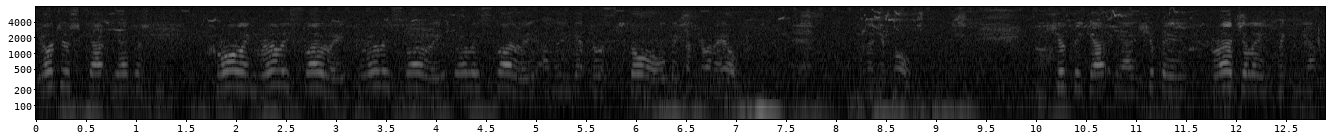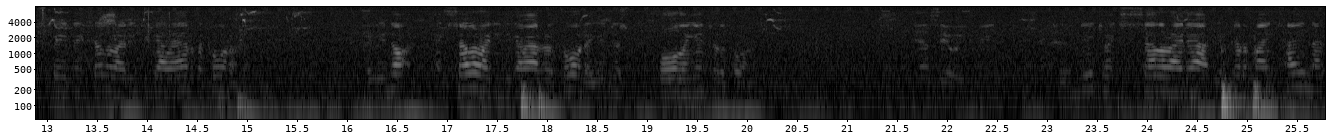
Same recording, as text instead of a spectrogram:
You're just you're just crawling really slowly, really slowly, really slowly, and then get to a stall because you're on a hill, and then you fall. You should be go, you know, you should be gradually picking up the speed and accelerating to go out of the corner. But you're not accelerating to go out of the corner. You're just falling into the corner. Yeah, I see what you mean. So you need to accelerate out. You've got to maintain that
